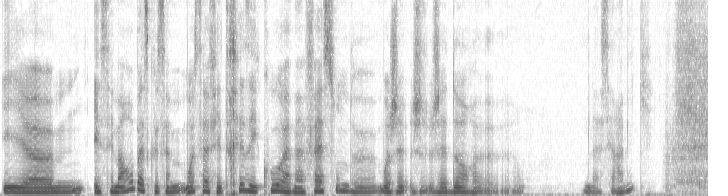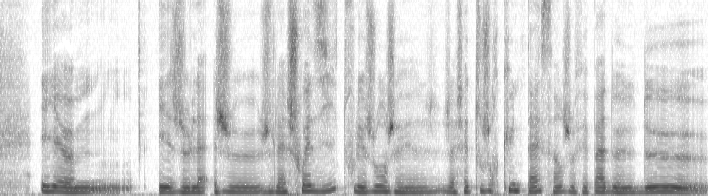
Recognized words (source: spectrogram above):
Et, et c'est marrant parce que ça, moi, ça fait très écho à ma façon de. Moi, j'adore la céramique. Et, euh, et je, la, je, je, la choisis tous les jours. J'achète toujours qu'une tasse. Hein, je ne fais pas de deux euh,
